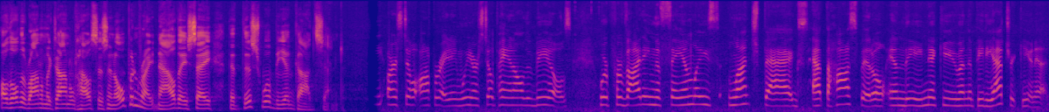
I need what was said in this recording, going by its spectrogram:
Although the Ronald McDonald House isn't open right now, they say that this will be a godsend are still operating. We are still paying all the bills. We're providing the families lunch bags at the hospital in the NICU and the pediatric unit.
